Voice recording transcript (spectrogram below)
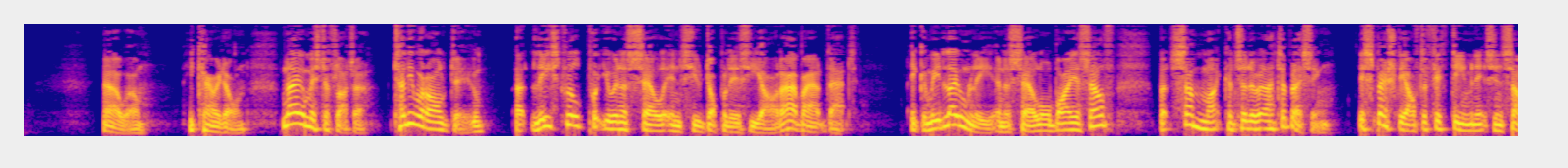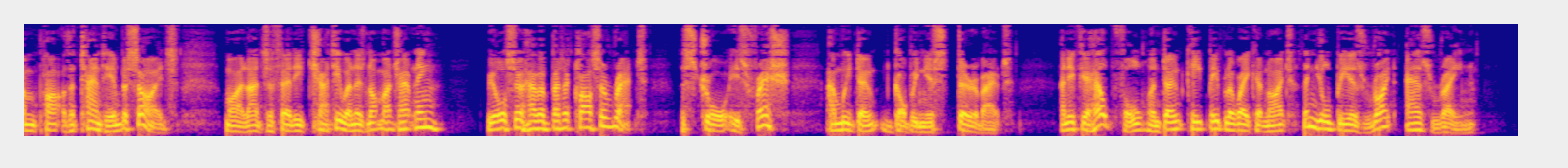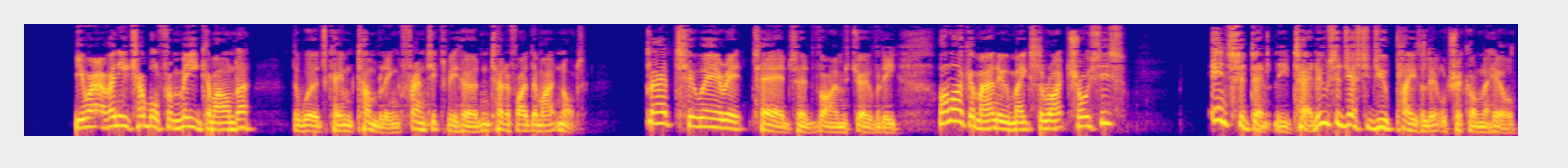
Oh, well. He carried on. No, Mr. Flutter. Tell you what I'll do. At least we'll put you in a cell in Pseudopolis Yard. How about that? It can be lonely in a cell all by yourself, but some might consider that a blessing especially after fifteen minutes in some part of the tanty, and besides, my lads are fairly chatty when there's not much happening. We also have a better class of rat. The straw is fresh, and we don't gob in your stirabout. And if you're helpful and don't keep people awake at night, then you'll be as right as rain. You won't have any trouble from me, Commander. The words came tumbling, frantic to be heard, and terrified they might not. Glad to hear it, Ted, said Vimes jovially. I like a man who makes the right choices. Incidentally, Ted, who suggested you play the little trick on the hill?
